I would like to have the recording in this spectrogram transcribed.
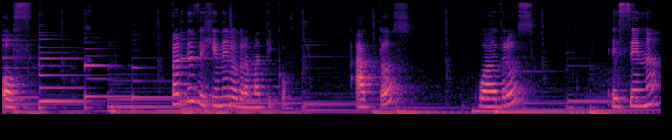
off. Partes de género dramático. Actos, cuadros, escena,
